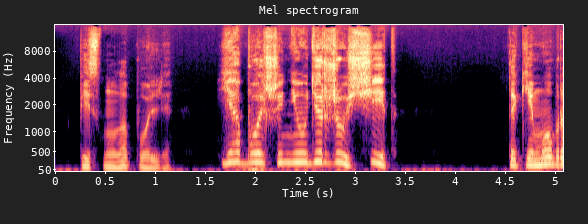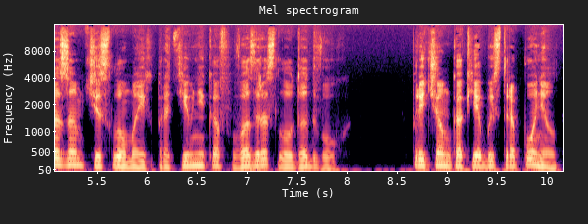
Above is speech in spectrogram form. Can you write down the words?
– пискнула Полли. «Я больше не удержу щит!» Таким образом, число моих противников возросло до двух. Причем, как я быстро понял,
